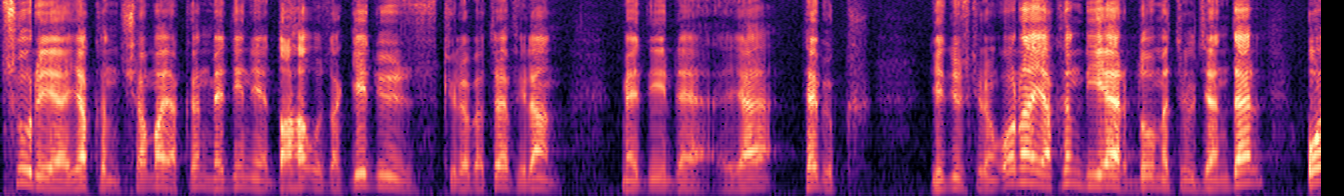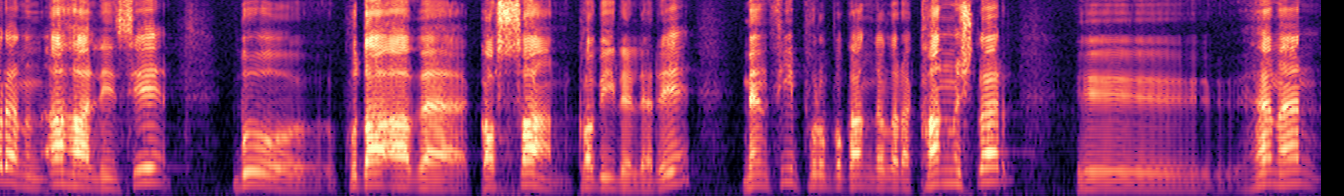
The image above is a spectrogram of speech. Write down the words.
Suriye'ye yakın, Şam'a yakın, Medine'ye daha uzak. 700 kilometre filan Medine'ye Tebük. 700 kilometre. Ona yakın bir yer Dumetül Cendel. Oranın ahalisi bu Kuda'a ve Gassan kabileleri menfi propagandalara kanmışlar. Ee, hemen e,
